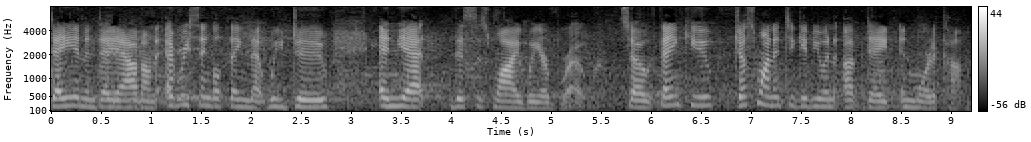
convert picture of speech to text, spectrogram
day in and day out on every single thing that we do, and yet this is why we are broke. So thank you. Just wanted to give you an update and more to come.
